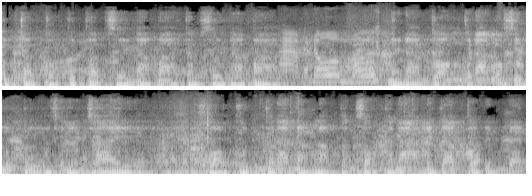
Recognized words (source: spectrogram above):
คุณครับขอบคุณครับสวยงามมากครับสวยงามมาก อ่ามามมือ ในนามของคณะลูกศิษย์หลวงปู่เฉลิมชัย ขอบคุณคณะนางรำทั้งสองคณะนะครับจะเป็นแดน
